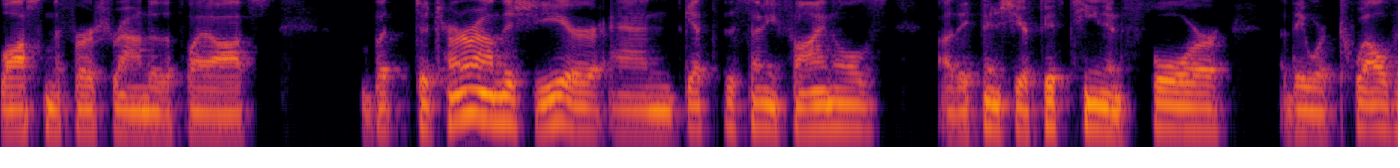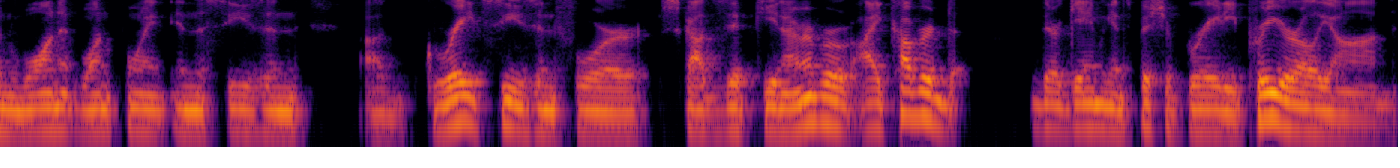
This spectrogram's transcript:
lost in the first round of the playoffs. But to turn around this year and get to the semifinals, uh, they finished year 15 and four. They were 12 and one at one point in the season. Uh, great season for Scott Zipke. And I remember I covered their game against Bishop Brady pretty early on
